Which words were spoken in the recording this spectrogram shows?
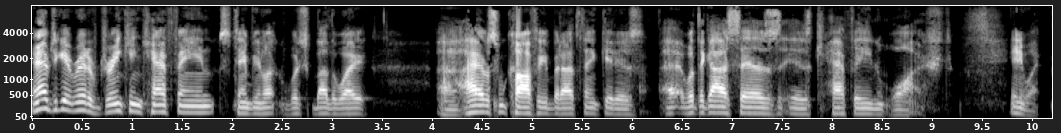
and I have to get rid of drinking caffeine stimulant, which, by the way, uh, I have some coffee, but I think it is uh, what the guy says is caffeine washed. Anyway,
